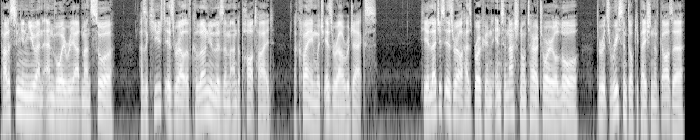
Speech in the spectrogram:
Palestinian UN envoy Riyad Mansour has accused Israel of colonialism and apartheid, a claim which Israel rejects. He alleges Israel has broken international territorial law through its recent occupation of Gaza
